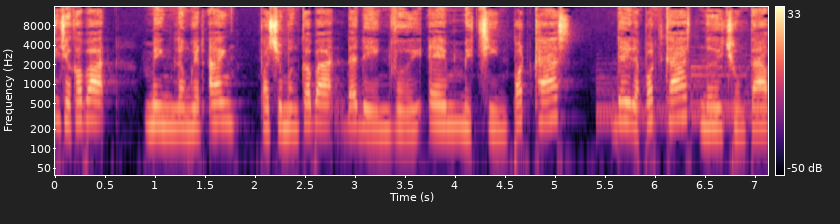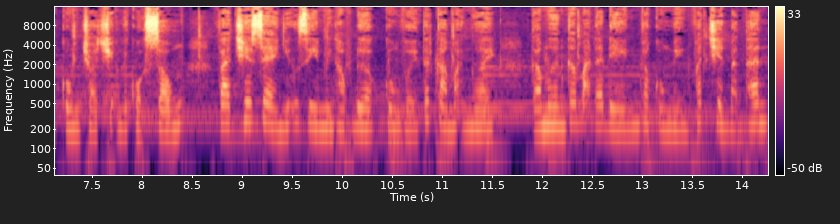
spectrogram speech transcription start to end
Xin chào các bạn, mình là Nguyệt Anh và chào mừng các bạn đã đến với Em 19 Podcast. Đây là podcast nơi chúng ta cùng trò chuyện về cuộc sống và chia sẻ những gì mình học được cùng với tất cả mọi người. Cảm ơn các bạn đã đến và cùng mình phát triển bản thân.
